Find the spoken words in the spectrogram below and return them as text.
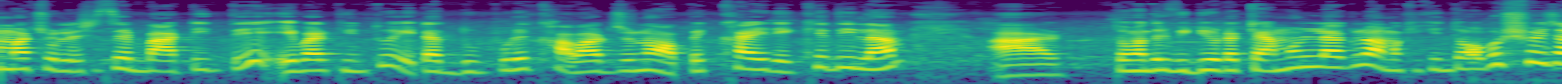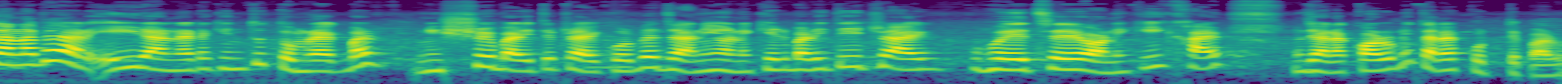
আমার চলে এসেছে বাটিতে। এবার কিন্তু এটা দুপুরে খাওয়ার জন্য অপেক্ষায় রেখে দিলাম। আর তোমাদের ভিডিওটা কেমন লাগল আমাকে কিন্তু অবশ্যই জানাবে। আর এই রান্নাটা কিন্তু তোমরা একবার নিশ্চয়ই বাড়িতে ট্রাই করবে। জানি অনেকের বাড়িতেই ট্রাই হয়েছে, অনেকেই খায়। যারা করনি তারা করতে পারো।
